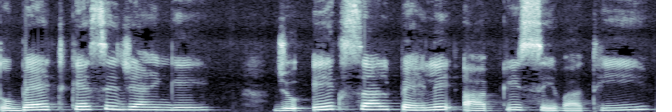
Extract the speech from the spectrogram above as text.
तो बैठ कैसे जाएँगे? जो एक साल पहले आपकी सेवा थी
